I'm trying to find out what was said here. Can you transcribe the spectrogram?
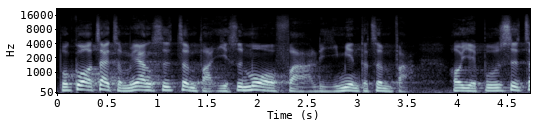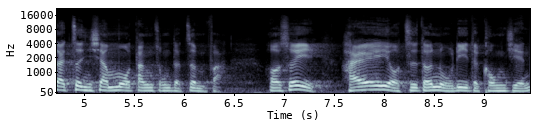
不过再怎么样是正法，也是末法里面的正法，哦，也不是在正向末当中的正法，哦，所以还有值得努力的空间。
